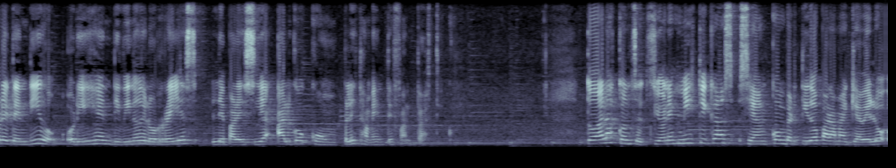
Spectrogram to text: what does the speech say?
pretendido origen divino de los reyes le parecía algo completamente fantástico. Todas las concepciones místicas se han convertido para Maquiavelo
